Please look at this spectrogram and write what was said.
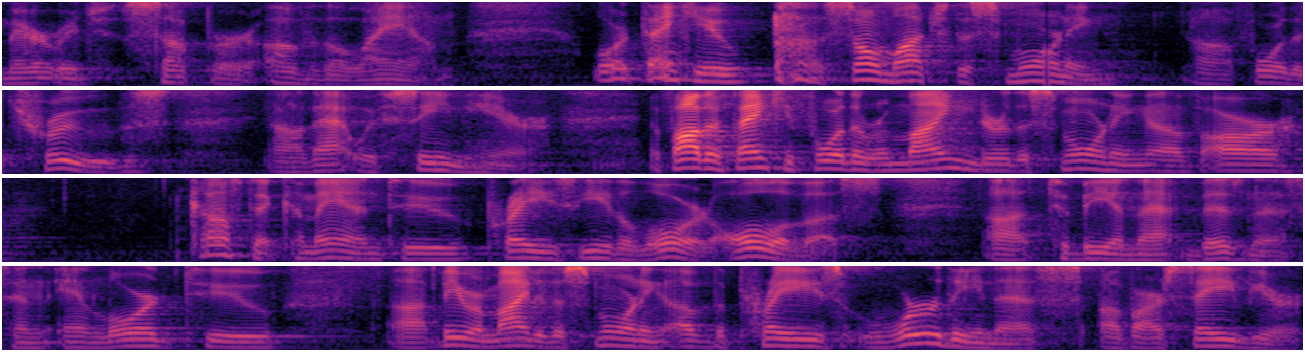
marriage supper of the Lamb. Lord, thank you so much this morning uh, for the truths uh, that we've seen here. Father, thank you for the reminder this morning of our constant command to praise ye the Lord, all of us, uh, to be in that business. And, and Lord, to uh, be reminded this morning of the praiseworthiness of our Savior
